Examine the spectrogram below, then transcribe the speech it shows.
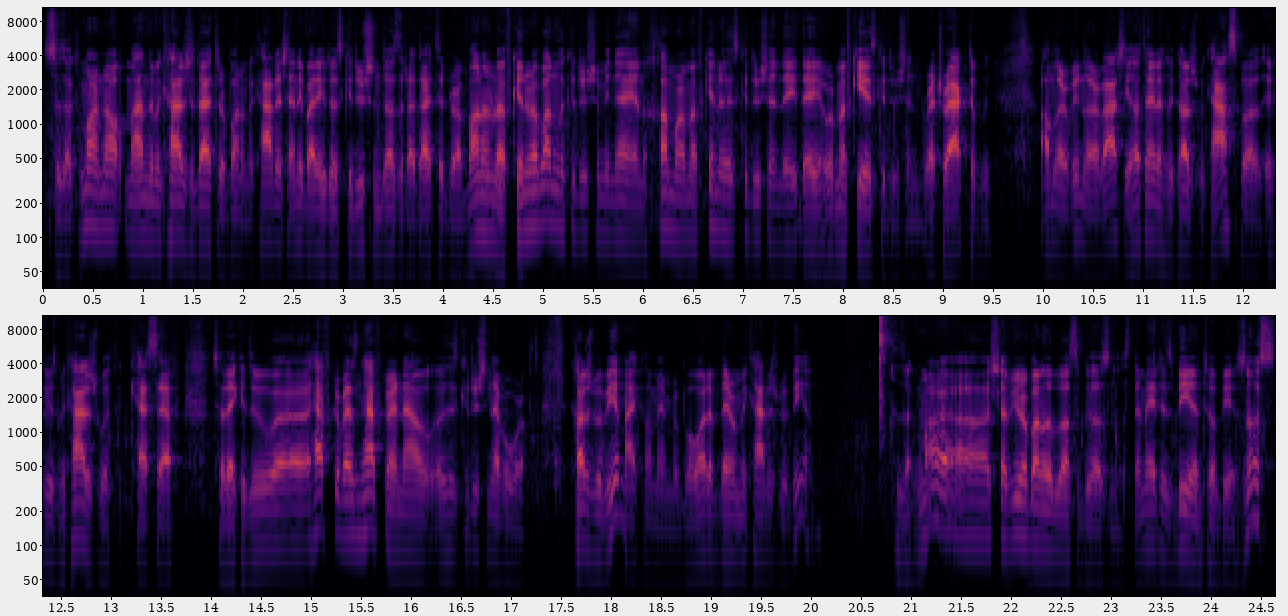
So the Gemara, no, man the Mekadesh Adaita Rabbanim Mekadesh. Anybody who does Kedushin does it Adaita Rabbanim. Mafkinu Rabbanim the Kedushin Minei and Chamor Mafkinu his Kedushin. They they or Mafki his Kedushin retroactively. Amar Ravina Ravashi The Kadosh Bekaspa. If he was Mekadesh with Kesef, so they could do uh, Hefker Bez and Hefker, and now his Kedushin never worked. Kadosh Babiyam Michael member, but what if they were Mekadesh Babiyam? Uh, they made his bia into a bia's nus,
